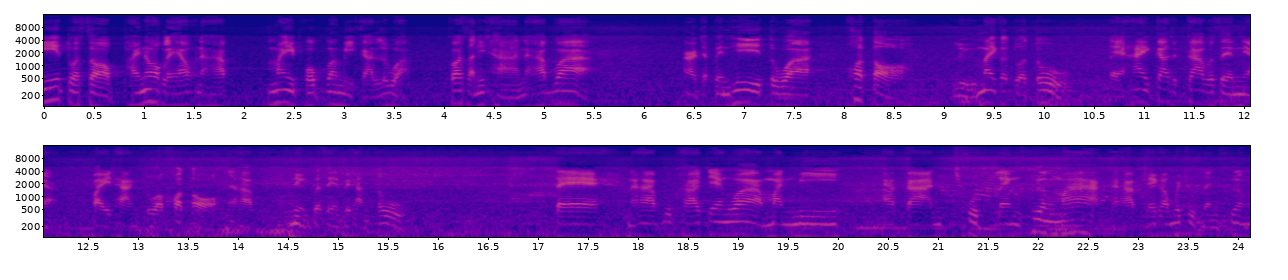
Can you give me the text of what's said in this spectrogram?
นี้ตรวจสอบภายนอกแล้วนะครับ ไม่พบว่ามีการรั่ว ก็สันนิษฐานนะครับว่าอาจจะเป็นที่ตัวข้อต่อหรือไม่ก็ตัวตู้ แต่ให้ 99%เนี่ยไปทางตัวข้อต่อนะครับ 1%ไปทางตู้ แต่นะครับลูกค้าแจ้งว่ามันมีอาการฉุดแรงเครื่องมากนะครับ ใช้คำว่าฉุดแรงเครื่อง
